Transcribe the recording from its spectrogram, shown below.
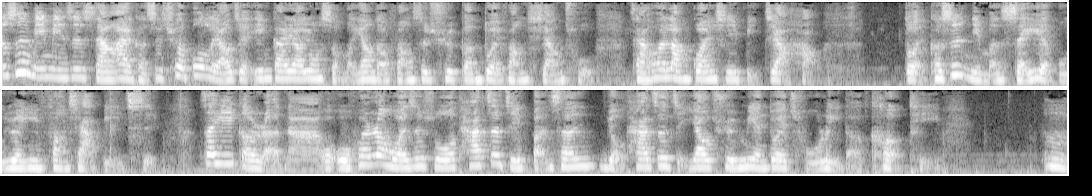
就是明明是相爱，可是却不了解应该要用什么样的方式去跟对方相处，才会让关系比较好。对，可是你们谁也不愿意放下彼此。这一个人啊，我我会认为是说他自己本身有他自己要去面对处理的课题。嗯，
